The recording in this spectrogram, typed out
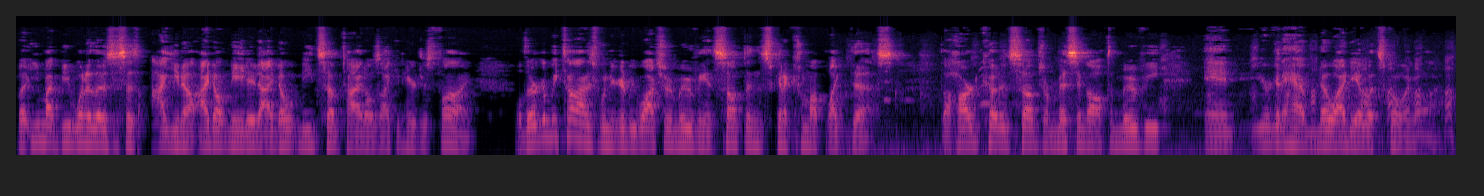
but you might be one of those that says, "I, you know, I don't need it. I don't need subtitles. I can hear just fine." Well, there are going to be times when you're going to be watching a movie and something's going to come up like this. The hard-coded subs are missing off the movie, and you're going to have no idea what's going on.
